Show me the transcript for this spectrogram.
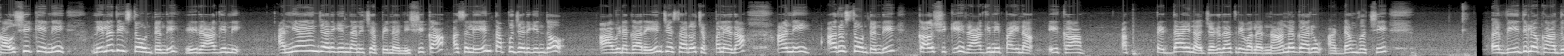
కౌశికిని నిలదీస్తూ ఉంటుంది ఈ రాగిని అన్యాయం జరిగిందని చెప్పిన నిషిక అసలు ఏం తప్పు జరిగిందో ఆవిడ గారు ఏం చేశారో చెప్పలేదా అని అరుస్తూ ఉంటుంది. కౌశికి రాగిని పైన ఇక పెద్ద ఆయన జగదాత్రి వాళ్ళ నాన్నగారు అడ్డం వచ్చి వీధిలో కాదు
